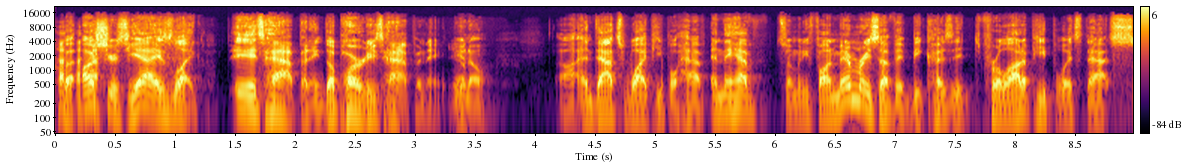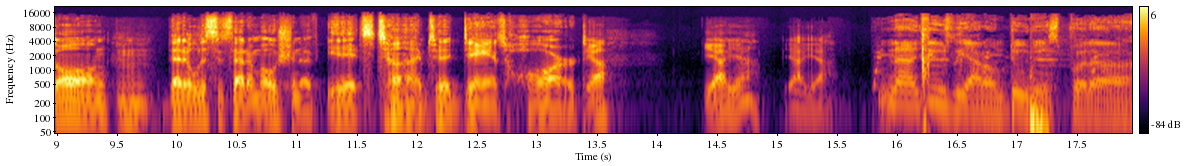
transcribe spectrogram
but Usher's, yeah, is like it's happening. The party's happening. You know, uh, and that's why people have and they have so many fond memories of it because it for a lot of people it's that song Mhm. that elicits that emotion of it's time to dance hard. Yeah. Yeah, yeah. Yeah, yeah. Now, usually I don't do this, but uh,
